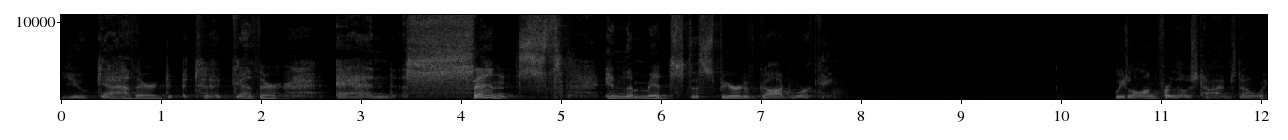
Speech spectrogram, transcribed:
you gathered together and sensed in the midst the Spirit of God working? We long for those times, don't we?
